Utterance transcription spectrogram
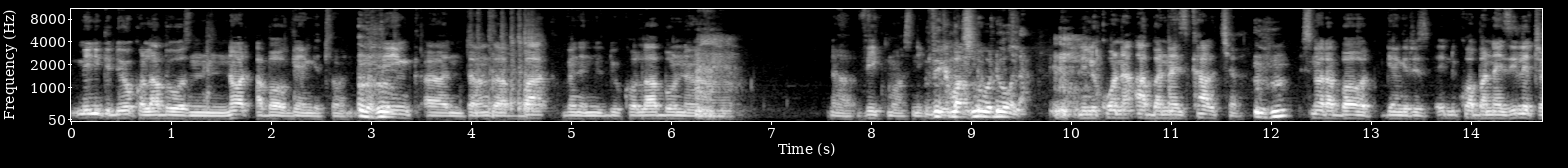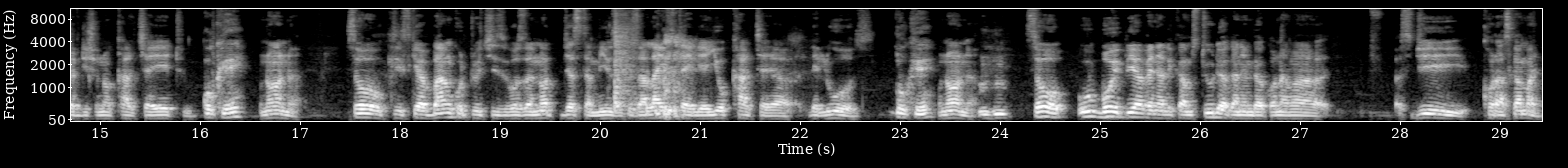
mi kidio collab was not about gengetone mm -hmm. i think uh, nitaanza back venye do collabo na na vicmas Vicmas no Dola. nilikuwa na urbanized culture mm -hmm. it's not about gang it is- ni urbanize ile traditional culture yetu Okay. unaona so ukisikia banquet which is, was a not just a music is a lifestyle ya hiyo culture ya the luos Okay. unaona mm -hmm. so u boy pia venye alikam studio akaniambia kona ma sijui koras kama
